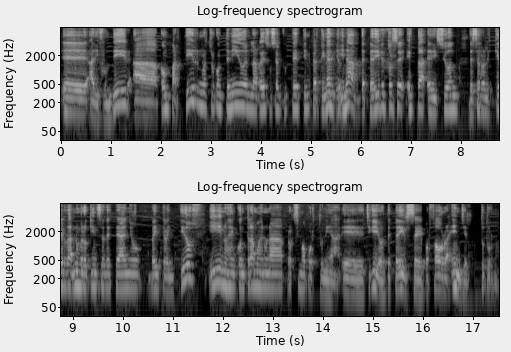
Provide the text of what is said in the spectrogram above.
eh, a difundir, a compartir nuestro contenido en la red social que ustedes tienen pertinente. Y nada, despedir entonces esta edición de Cerro a la Izquierda número 15 de este año 2022 y nos encontramos en una próxima oportunidad. Eh, chiquillos, despedirse, por favor, Angel, tu turno.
